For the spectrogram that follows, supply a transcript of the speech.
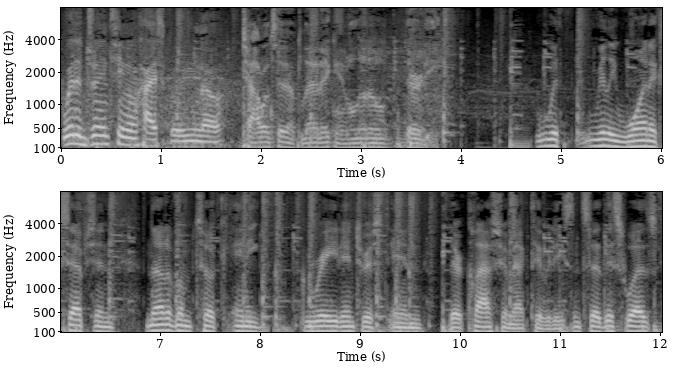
We're the dream team of high school, you know. Talented, athletic, and a little dirty. With really one exception, none of them took any great interest in their classroom activities. And so this was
